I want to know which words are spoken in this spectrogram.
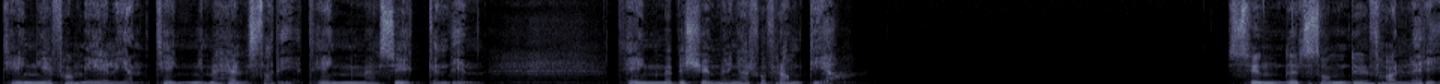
Ting i familien, ting med helsa di, ting med psyken din, ting med bekymringer for framtida. Synder som du faller i.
